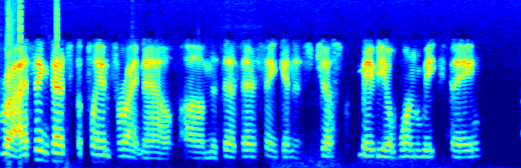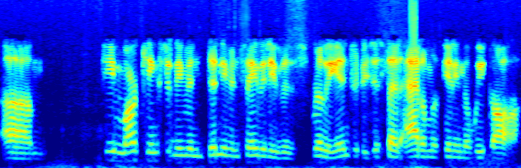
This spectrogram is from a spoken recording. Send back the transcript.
Right. I think that's the plan for right now. Um, is that they're thinking it's just maybe a one week thing. Um, Mark Kingston even didn't even say that he was really injured. He just said Adam was getting the week off.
